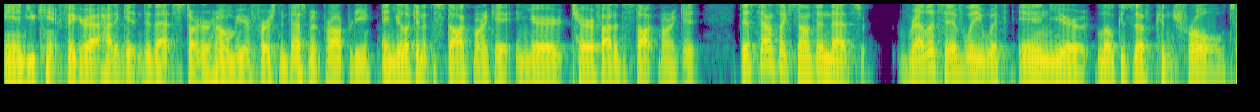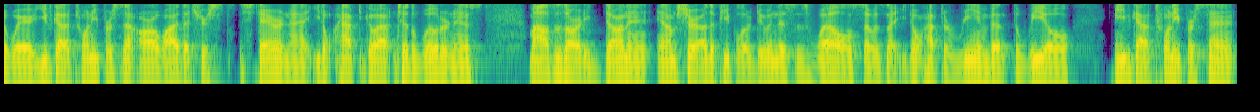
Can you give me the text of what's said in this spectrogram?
and you can't figure out how to get into that starter home or your first investment property and you're looking at the stock market and you're terrified of the stock market, this sounds like something that's relatively within your locus of control to where you've got a 20% ROI that you're st- staring at. You don't have to go out into the wilderness. Miles has already done it. And I'm sure other people are doing this as well. So it's like you don't have to reinvent the wheel. And you've got a 20%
